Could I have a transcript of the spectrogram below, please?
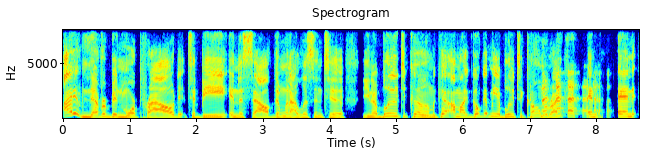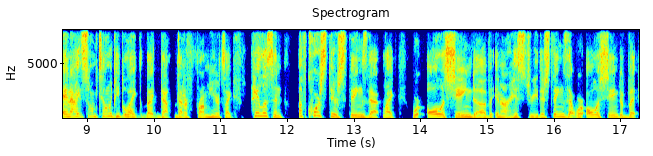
i have never been more proud to be in the south than when i listen to you know blue tacoma i'm like go get me a blue tacoma right? And and and i so i'm telling people like like that that are from here it's like hey listen of course there's things that like we're all ashamed of in our history. There's things that we're all ashamed of but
